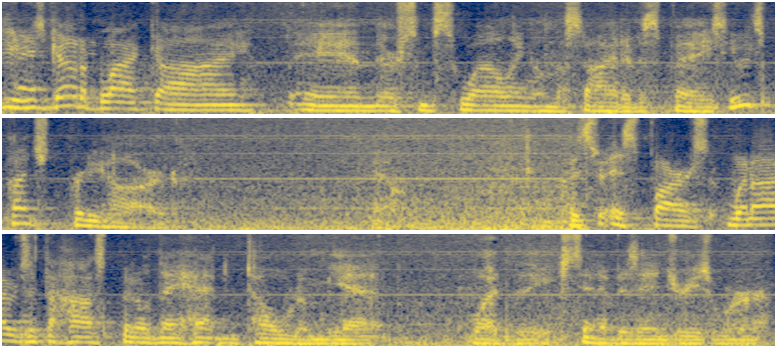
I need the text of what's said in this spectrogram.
He's got a black eye, and there's some swelling on the side of his face. He was punched pretty hard. Yeah. As, as far as when I was at the hospital, they hadn't told him yet what the extent of his injuries were.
